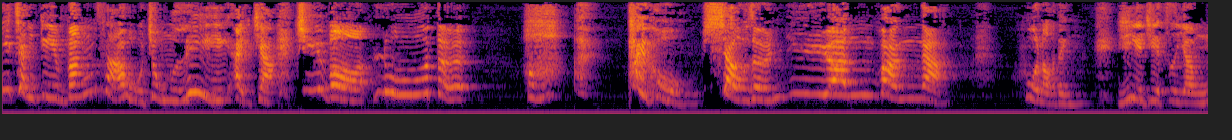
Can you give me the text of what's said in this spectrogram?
你讲给王沙武中李爱家举报路的啊！太后，小人冤枉啊！胡老邓，一切只要我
